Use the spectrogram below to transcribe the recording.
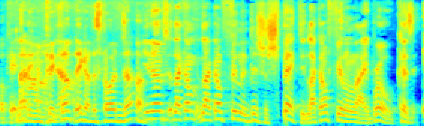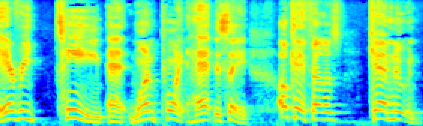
Okay. Not even picked up. They got the starting job. You know what I'm saying? Like I'm like I'm feeling disrespected. Like I'm feeling like, bro, because every team at one point had to say, okay, fellas, Cam Newton.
